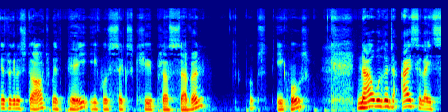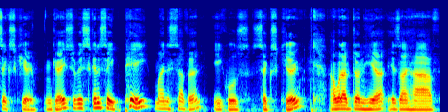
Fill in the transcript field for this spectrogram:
is we're going to start with P equals 6Q plus 7. oops, equals. Now we're going to isolate 6q, okay? So we're going to say p minus 7 equals 6q. And what I've done here is I have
